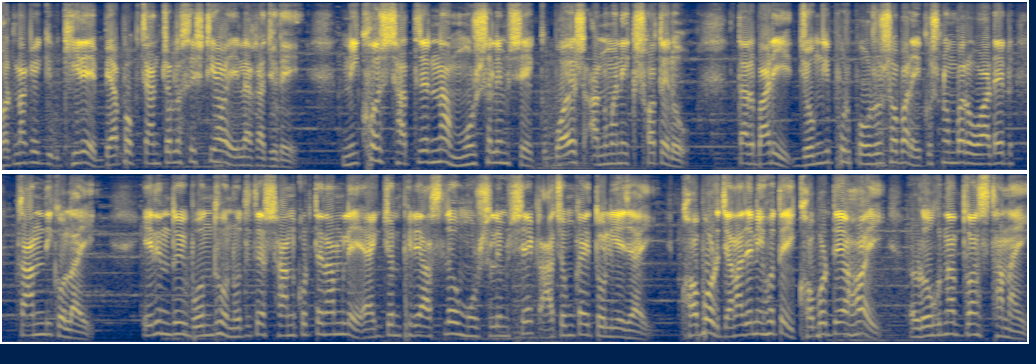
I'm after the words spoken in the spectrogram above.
ঘটনাকে ঘিরে ব্যাপক চাঞ্চল্য সৃষ্টি হয় এলাকা জুড়ে। নিখোঁজ ছাত্রের নাম মুরসালিম শেখ, বয়স আনুমানিক সতেরো। তার বাড়ি জঙ্গিপুর পৌরসভার একুশ নম্বর ওয়ার্ডের কান্দিকোলায়। এদিন দুই বন্ধু নদীতে স্নান করতে নামলে একজন ফিরে আসলেও মুরসালিম শেখ আচমকায় তলিয়ে যায়। খবর জানাজানি হতেই খবর দেওয়া হয় রঘুনাথগঞ্জ থানায়।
